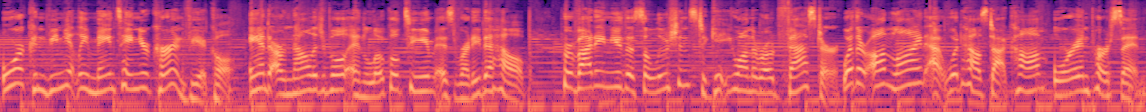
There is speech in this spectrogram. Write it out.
or conveniently maintain your current vehicle. And our knowledgeable and local team is ready to help, providing you the solutions to get you on the road faster, whether online at woodhouse.com or in person.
